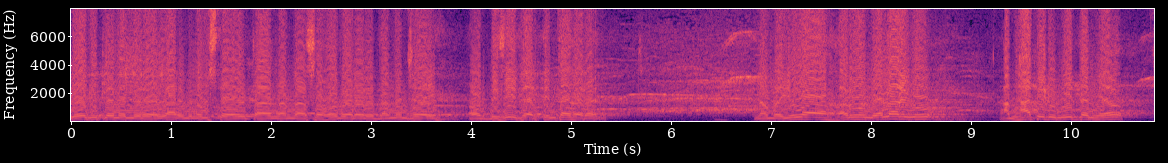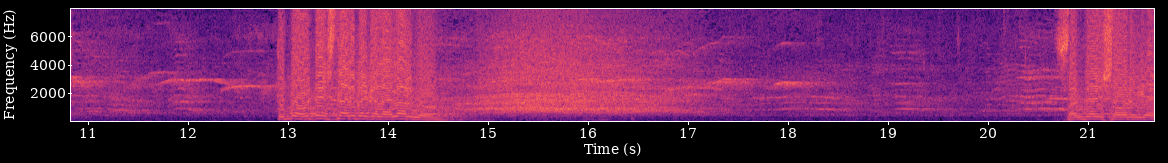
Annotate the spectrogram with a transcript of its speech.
ವೇದಿಕೆ ಮೇಲಿರೋ ಎಲ್ಲರಿಗೂ ನಮಸ್ತೆ ಹೇಳ್ತಾ ನನ್ನ ಸಹೋದರರು ಧನಂಜಯ್ ಅವ್ರು ಬ್ಯುಸಿ ಇದ್ದಾರೆ ತಿಂತಾ ಇದ್ದಾರೆ ನಮ್ಮ ಯುವ ಅರುಣ್ ಎಲ್ಲರಿಗೂ I am happy to meet them here ತುಂಬಾ ಹೊಟ್ಟೆಸ್ತಾ ಇರಬೇಕಲ್ಲ ಎಲ್ಲರಿಗೂ? ಸಂದೇಶ್ ಅವರಿಗೆ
